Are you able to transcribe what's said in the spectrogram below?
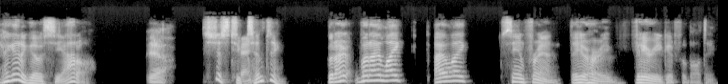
I gotta go with Seattle. Yeah. It's just too Okay. tempting. But I but I like I like San Fran. They are a very good football team.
